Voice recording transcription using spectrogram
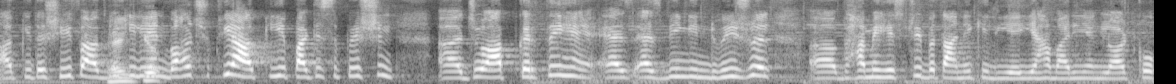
आपकी तशरीफ़ Thank के लिए. बहुत शुक्रिया आपकी ये पार्टिसिपेशन जो आप करते हैं एज एज बीइंग इंडिविजुअल हमें हिस्ट्री बताने के लिए या हमारी यंग लॉर्ड को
